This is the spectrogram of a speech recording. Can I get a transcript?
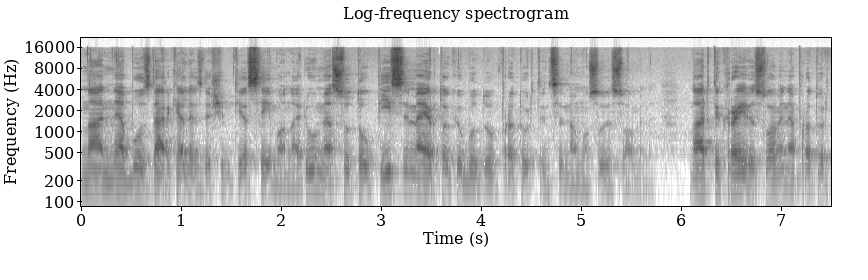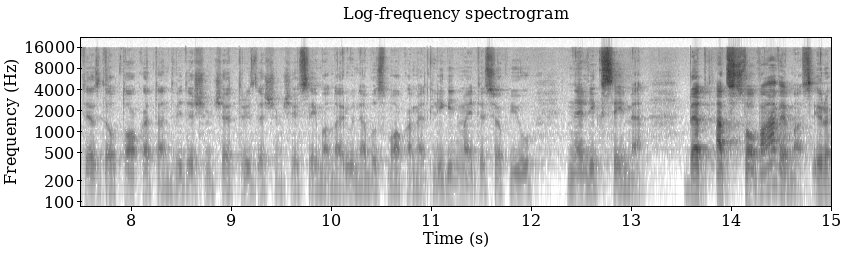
na, nebus dar keliasdešimties Seimo narių, mes sutaupysime ir tokiu būdu praturtinsime mūsų visuomenę. Na, ar tikrai visuomenė praturtės dėl to, kad ten 20-30 Seimo narių nebus mokami atlyginimai, tiesiog jų neliks Seime. Bet atstovavimas ir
